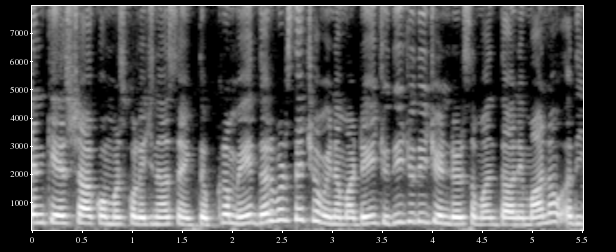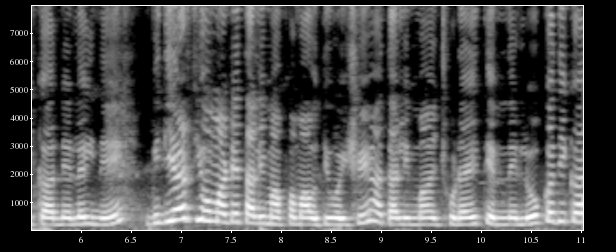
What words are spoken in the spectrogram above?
and K S Shah commerce કોલેજના સંયુક્ત ઉપક્રમે દર વર્ષે છ મહિના માટે જુદી જુદી જેન્ડર સમાનતા અને માનવ અધિકારને લઈને વિદ્યાર્થીઓ માટે તાલીમ આપવામાં આવતી હોય છે. આ તાલીમમાં જોડાઈ તેમને લોક અધિકાર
